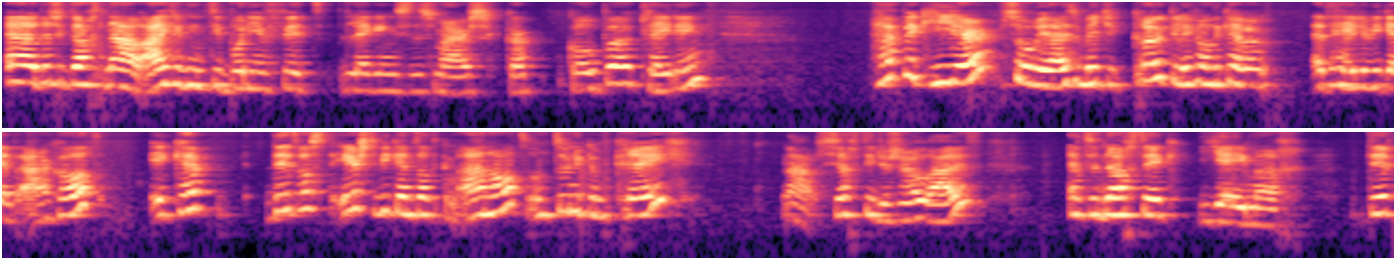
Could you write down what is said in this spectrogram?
Uh, dus ik dacht, nou, eigenlijk moet ik die Body Fit leggings dus maar eens kopen, kleding. Heb ik hier, sorry, hij is een beetje kreukelig, want ik heb hem het hele weekend aangehad. Ik heb, dit was het eerste weekend dat ik hem aan had, want toen ik hem kreeg, nou, zag hij er zo uit. En toen dacht ik, jemig, dit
